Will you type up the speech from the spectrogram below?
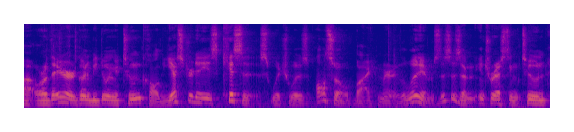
uh, or they are going to be doing a tune called Yesterday's Kisses, which was also by Mary Lou Williams. This is an interesting tune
